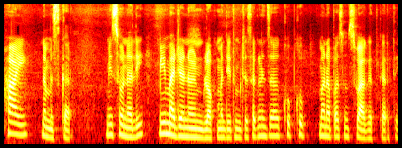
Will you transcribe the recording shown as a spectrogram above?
हाय नमस्कार. मी सोनाली. मी माझ्या नवीन ब्लॉगमध्ये तुमच्या सगळ्यांचं खूप खूप मनापासून स्वागत करते.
